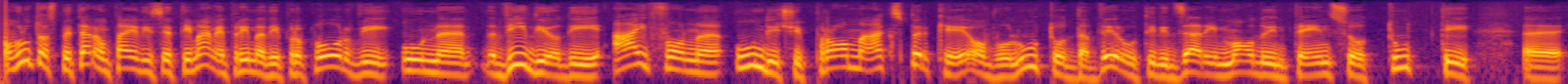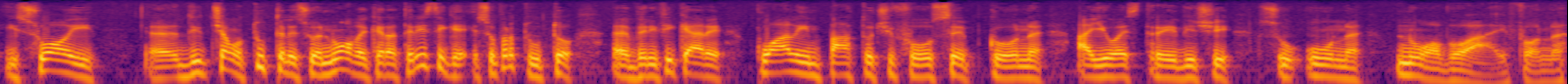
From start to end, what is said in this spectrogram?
Ho voluto aspettare un paio di settimane prima di proporvi un video di iPhone 11 Pro Max perché ho voluto davvero utilizzare in modo intenso tutti eh, i suoi eh, diciamo tutte le sue nuove caratteristiche e soprattutto eh, verificare quale impatto ci fosse con iOS 13 su un nuovo iPhone.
